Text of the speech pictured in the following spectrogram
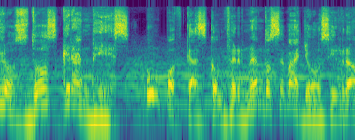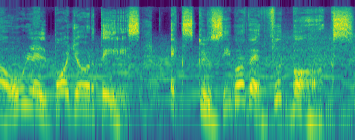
Los dos grandes, un podcast con Fernando Ceballos y Raúl El Pollo Ortiz, exclusivo de Footbox.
